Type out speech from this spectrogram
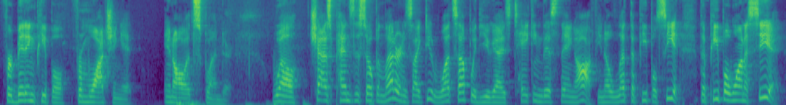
forbidding people from watching it in all its splendor. Well, Chaz pens this open letter and it's like, dude, what's up with you guys taking this thing off? You know, let the people see it. The people want to see it.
